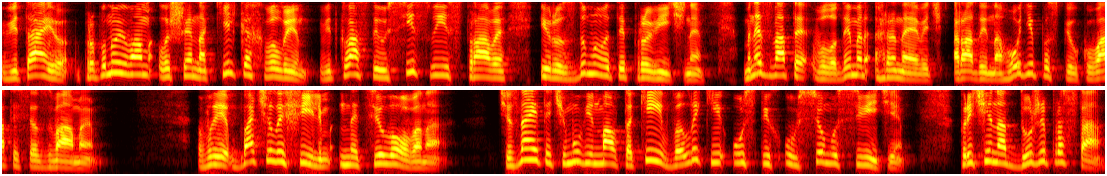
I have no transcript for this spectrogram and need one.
Вітаю! Пропоную вам лише на кілька хвилин відкласти усі свої справи і роздумувати про вічне. Мене звати Володимир Гриневич. Радий нагоді поспілкуватися з вами. Ви бачили фільм Нецілована? Чи знаєте, чому він мав такий великий успіх у всьому світі? Причина дуже проста.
